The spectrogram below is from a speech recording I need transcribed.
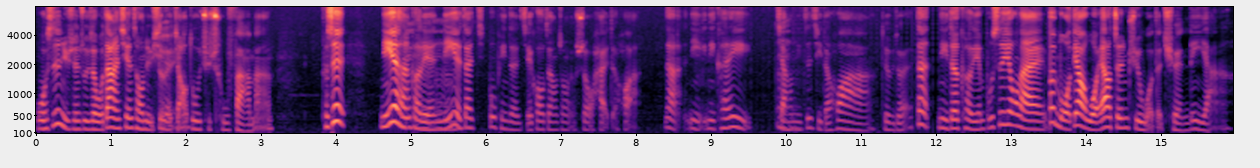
我是女权主义者，我当然先从女性的角度去出发嘛。可是你也很可怜，嗯嗯你也在不平等结构当中有受害的话，那你你可以讲嗯。你自己的话、啊，对不对？但你的可怜不是用来会抹掉我要争取我的权利呀、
